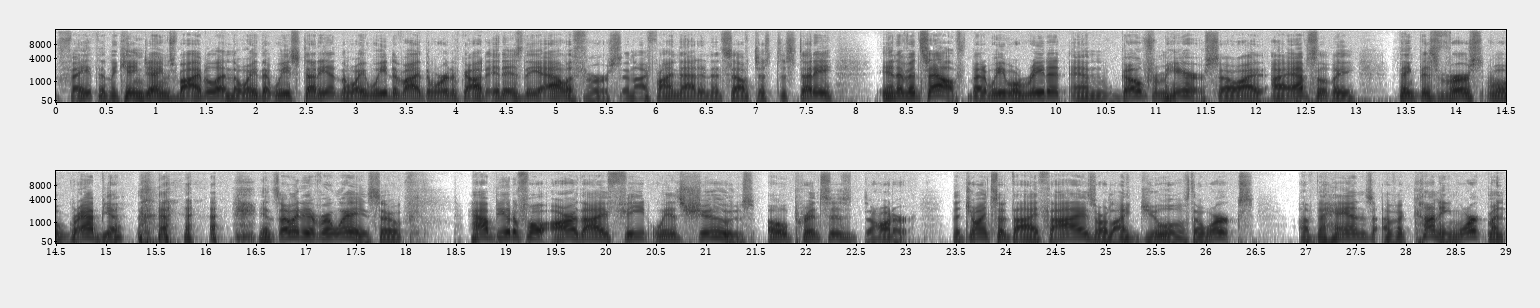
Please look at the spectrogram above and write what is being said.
faith and the King James Bible and the way that we study it and the way we divide the Word of God, it is the Aleph verse. And I find that in itself just a study in of itself. But we will read it and go from here. So I, I absolutely think this verse will grab you in so many different ways. So, how beautiful are thy feet with shoes, O prince's daughter! The joints of thy thighs are like jewels, the works of the hands of a cunning workman.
